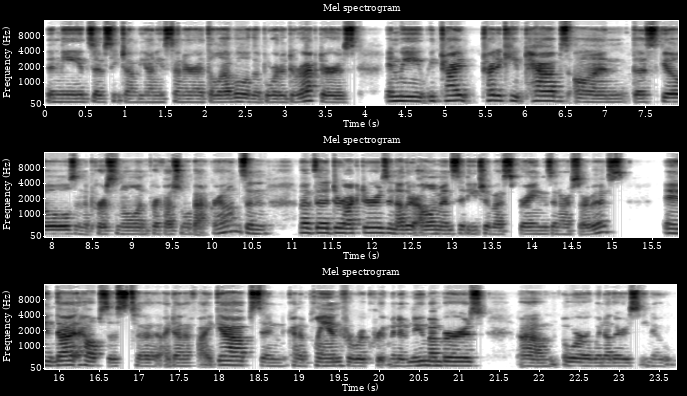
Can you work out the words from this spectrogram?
the needs of St. John Vianney Center at the level of the board of directors and we we try try to keep tabs on the skills and the personal and professional backgrounds and of the directors and other elements that each of us brings in our service and that helps us to identify gaps and kind of plan for recruitment of new members um, or when others you know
